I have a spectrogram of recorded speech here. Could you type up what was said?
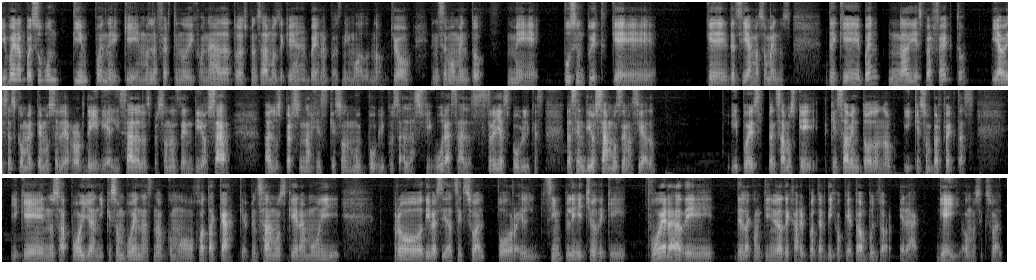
Y bueno, pues hubo un tiempo en el que Mon Laferte no dijo nada, todos pensábamos de que, ah, bueno, pues ni modo, ¿no? Yo en ese momento me puse un tweet que, que decía más o menos de que, bueno, nadie es perfecto y a veces cometemos el error de idealizar a las personas, de endiosar a los personajes que son muy públicos, a las figuras, a las estrellas públicas, las endiosamos demasiado. Y pues pensamos que, que saben todo, ¿no? Y que son perfectas. Y que nos apoyan y que son buenas, ¿no? Como JK, que pensábamos que era muy pro diversidad sexual por el simple hecho de que fuera de, de la continuidad de Harry Potter dijo que Dumbledore era gay, homosexual.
